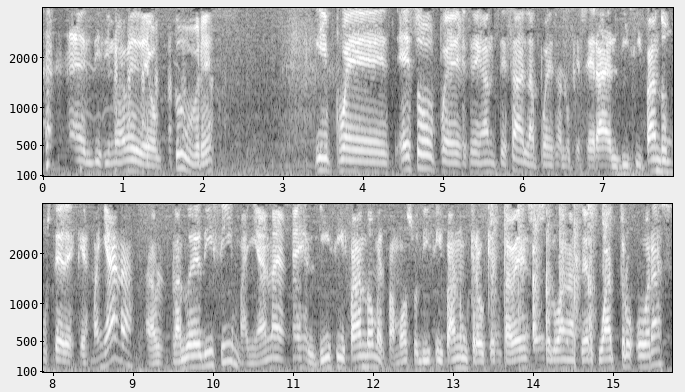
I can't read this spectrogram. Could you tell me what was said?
el 19 de octubre Y pues eso pues en antesala pues a lo que será el DC Fandom ustedes que es mañana. Hablando de DC, mañana es el DC Fandom, el famoso DC Fandom. Creo que esta vez solo van a ser cuatro horas.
